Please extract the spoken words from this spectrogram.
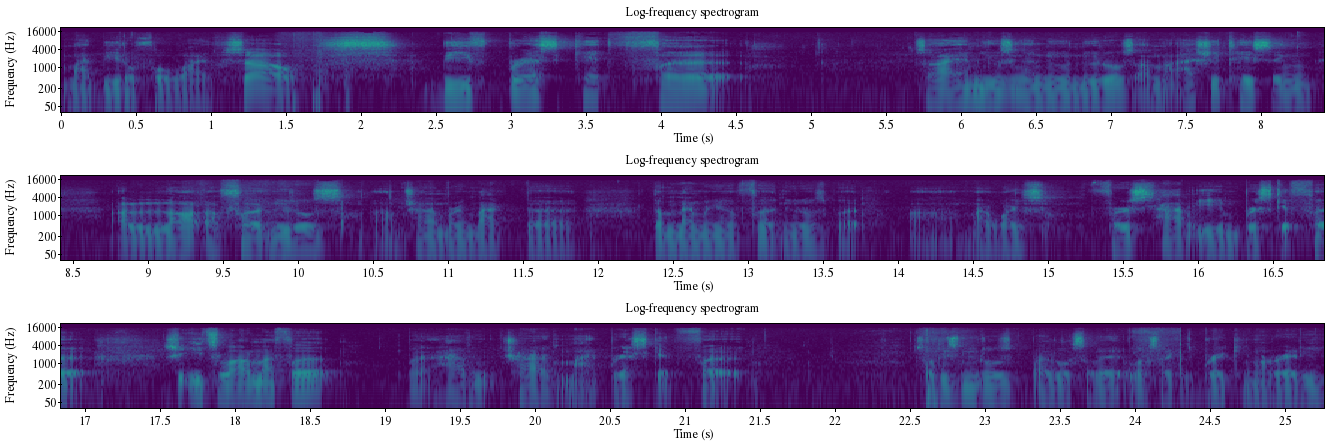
My beautiful wife. So, beef brisket pho. So I am using a new noodles. I'm actually tasting a lot of pho noodles. I'm trying to bring back the the memory of pho noodles, but uh, my wife's first time eating brisket pho. She eats a lot of my pho, but haven't tried my brisket pho. So these noodles, by the looks of it, it looks like it's breaking already.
